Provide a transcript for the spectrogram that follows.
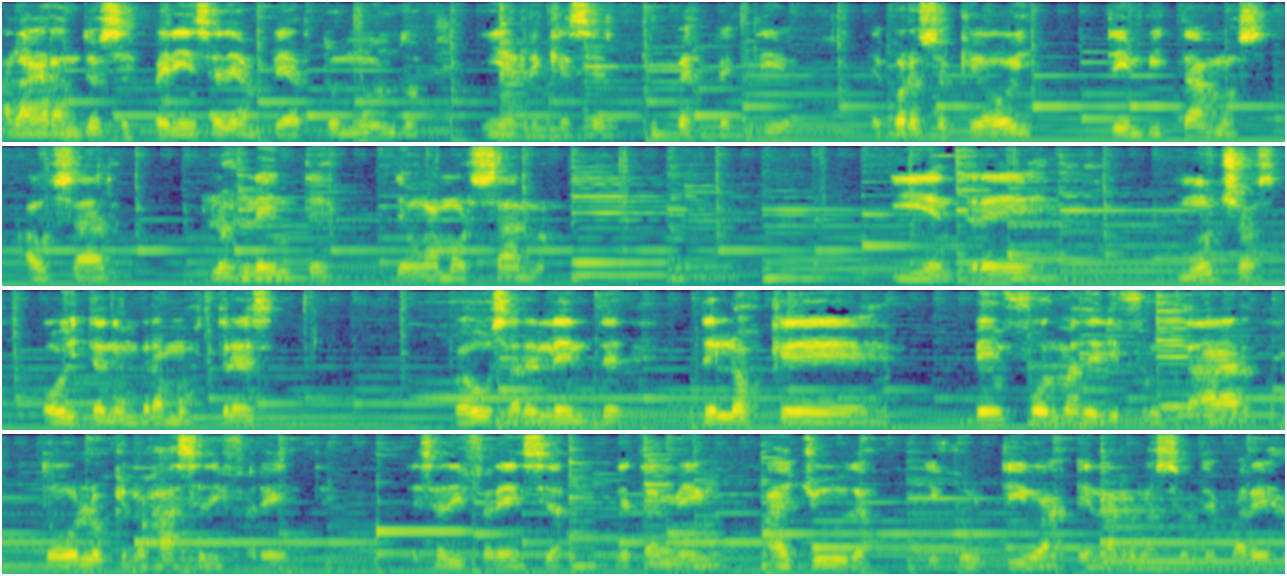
a la grandiosa experiencia de ampliar tu mundo y enriquecer tu perspectiva. Es por eso que hoy te invitamos a usar los lentes de un amor sano. Y entre muchos, hoy te nombramos tres. Puedes usar el lente de los que ven formas de disfrutar todo lo que los hace diferentes. Esa diferencia que también ayuda y cultiva en la relación de pareja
